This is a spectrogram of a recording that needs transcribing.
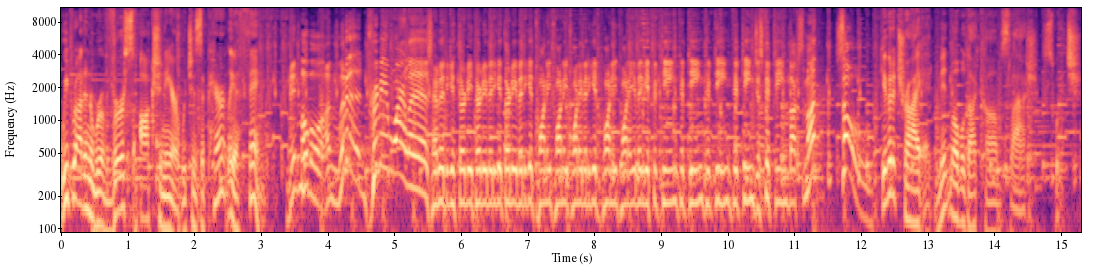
we brought in a reverse auctioneer, which is apparently a thing. Mint Mobile unlimited premium wireless. Ready to get 30, 30, bit to get 30, bit to get 20, 20, 20, bit to get 20, 20, bit to get 15, 15, 15, 15 just 15 bucks a month. So, Give it a try at mintmobile.com slash switch.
